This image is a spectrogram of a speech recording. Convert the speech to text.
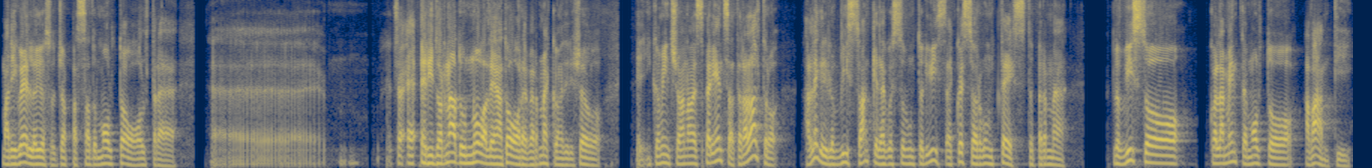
Ma di quello io sono già passato molto oltre. Eh, cioè è, è, ritornato un nuovo allenatore per me, come ti dicevo, incomincia una nuova esperienza. Tra l'altro, Allegri l'ho visto anche da questo punto di vista, e questo era un test per me. L'ho visto con la mente molto avanti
